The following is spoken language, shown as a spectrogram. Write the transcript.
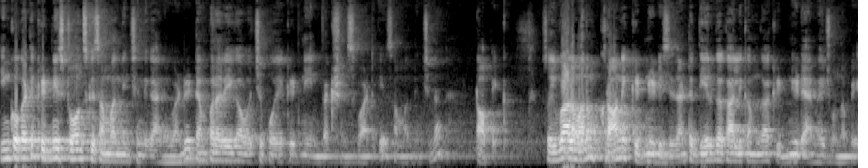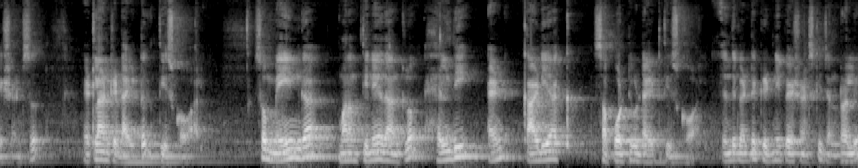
ఇంకొకటి కిడ్నీ స్టోన్స్కి సంబంధించింది కానివ్వండి టెంపరీగా వచ్చిపోయే కిడ్నీ ఇన్ఫెక్షన్స్ వాటికి సంబంధించిన టాపిక్ సో ఇవాళ మనం క్రానిక్ కిడ్నీ డిసీజ్ అంటే దీర్ఘకాలికంగా కిడ్నీ డ్యామేజ్ ఉన్న పేషెంట్స్ ఎట్లాంటి డైట్ తీసుకోవాలి. సో మెయిన్గా మనం తినే దాంట్లో healthy and cardiac supportive diet తీసుకోవాలి. ఎందుకంటే కిడ్నీ పేషెంట్స్కి జనరల్లీ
